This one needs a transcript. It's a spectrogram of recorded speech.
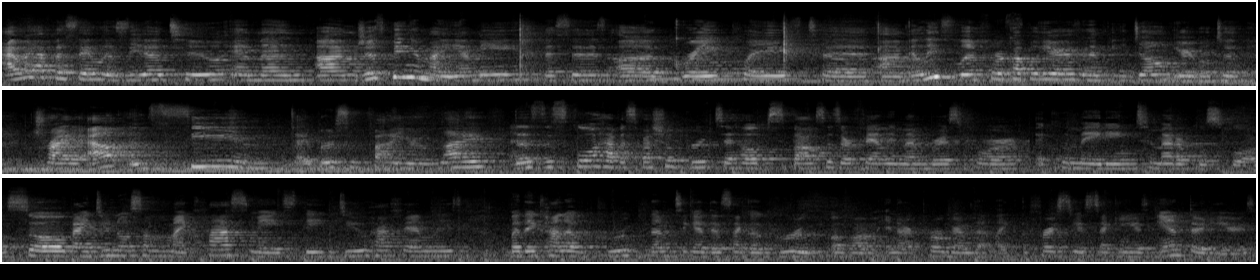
I would have to say Lazito too, and then um, just being in Miami, this is a great place to um, at least live for a couple years, and if you don't, you're able to try it out and see and diversify your life. Does the school have a special group to help spouses or family members for acclimating to medical school? So I do know some of my classmates, they do have families, but they kind of group them together. It's like a group of um, in our program that like the first year, second years, and third years,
